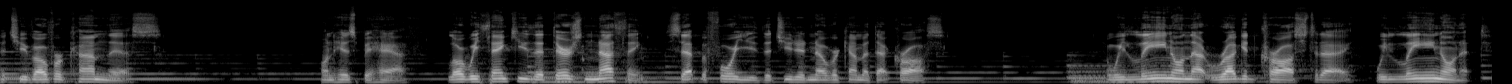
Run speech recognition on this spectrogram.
that you've overcome this on his behalf. Lord, we thank you that there's nothing set before you that you didn't overcome at that cross. And we lean on that rugged cross today. We lean on it.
